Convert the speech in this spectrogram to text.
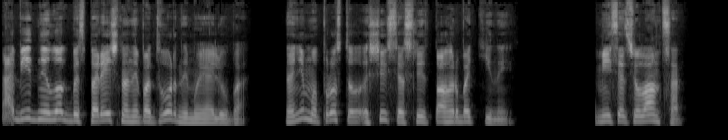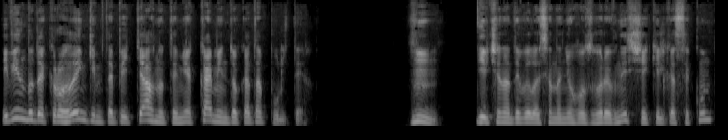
А бідний лок, безперечно, непотворний, моя люба. На ньому просто лишився слід пагорба тіней. Місяць у ланца, і він буде кругленьким та підтягнутим, як камінь до катапульти. Гм. Дівчина дивилася на нього згори вниз ще кілька секунд,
